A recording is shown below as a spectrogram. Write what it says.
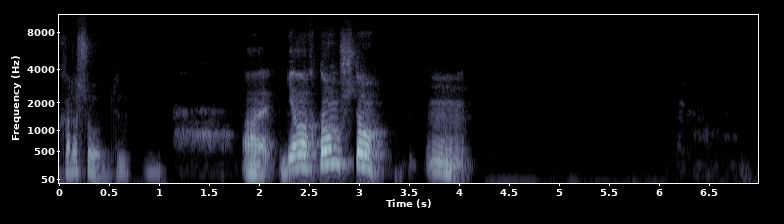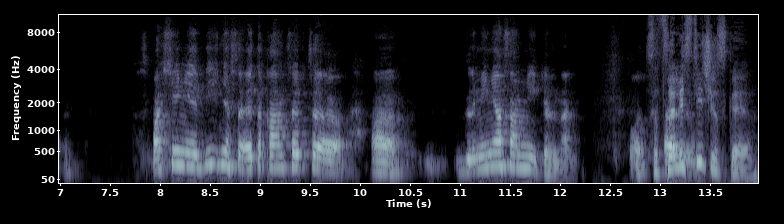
хорошо. А, дело в том, что Спасение бизнеса – это концепция а, для меня сомнительная. Вот. Социалистическая?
